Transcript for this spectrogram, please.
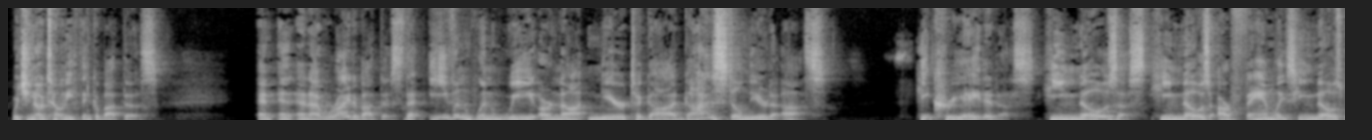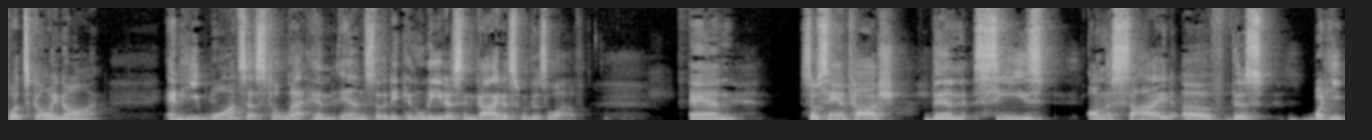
Which, you know, Tony, think about this. And, and, and I write about this that even when we are not near to God, God is still near to us. He created us, He knows us, He knows our families, He knows what's going on. And He wants us to let Him in so that He can lead us and guide us with His love. And so Santosh then sees on the side of this, what he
